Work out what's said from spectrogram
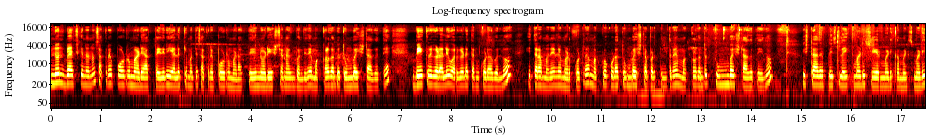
ಇನ್ನೊಂದು ಬ್ಯಾಚ್ಗೆ ನಾನು ಸಕ್ಕರೆ ಪೌಡ್ರ್ ಮಾಡಿ ಹಾಕ್ತಾಯಿದ್ದೀನಿ ಏಲಕ್ಕಿ ಮತ್ತು ಸಕ್ಕರೆ ಪೌಡ್ರ್ ಮಾಡಿ ಹಾಕ್ತಾಯಿದ್ದೀನಿ ನೋಡಿ, ಎಷ್ಟು ಚೆನ್ನಾಗಿ ಬಂದಿದೆ. ಮಕ್ಕಳಿಗಂತೂ ತುಂಬ ಇಷ್ಟ ಆಗುತ್ತೆ. ಬೇಕ್ರಿಗಳಲ್ಲಿ ಹೊರಗಡೆ ತಂದು ಕೊಡಬಲ್ಲು ಈ ಥರ ಮನೆಯಲ್ಲೇ ಮಾಡಿಕೊಟ್ರೆ ಮಕ್ಕಳು ಕೂಡ ತುಂಬ ಇಷ್ಟಪಟ್ಟು ತಿಂತಾರೆ. ಮಕ್ಕಳಿಗಂತೂ ತುಂಬ ಇಷ್ಟ ಆಗುತ್ತೆ ಇದು. ಇಷ್ಟ ಆದರೆ ಪ್ಲೀಸ್ ಲೈಕ್ ಮಾಡಿ, ಶೇರ್ ಮಾಡಿ, ಕಮೆಂಟ್ಸ್ ಮಾಡಿ.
